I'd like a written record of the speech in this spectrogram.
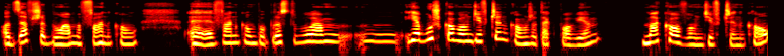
od zawsze byłam fanką, e, fanką po prostu byłam mm, jabłuszkową dziewczynką, że tak powiem, makową dziewczynką.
